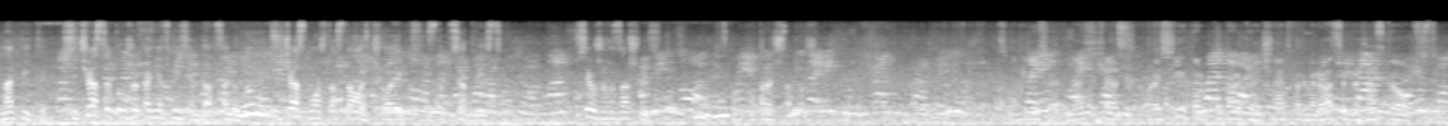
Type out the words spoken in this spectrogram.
на пике. Сейчас это уже конец митинга абсолютно. Ну. Сейчас, может, осталось человек 150-200. Все уже разошлись. Сколько, полтора часа прошло. Смотрите, у нас сейчас в России только-только начинает формироваться гражданское общество.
